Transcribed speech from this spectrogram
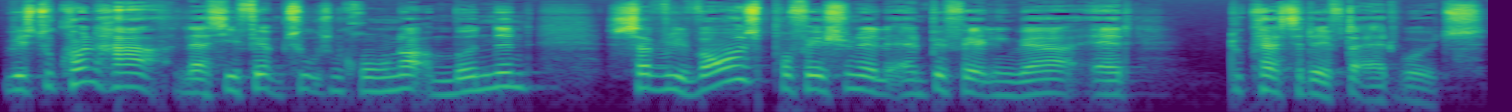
hvis du kun har, lad os sige, 5.000 kroner om måneden, så vil vores professionelle anbefaling være, at du kaster det efter AdWords,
